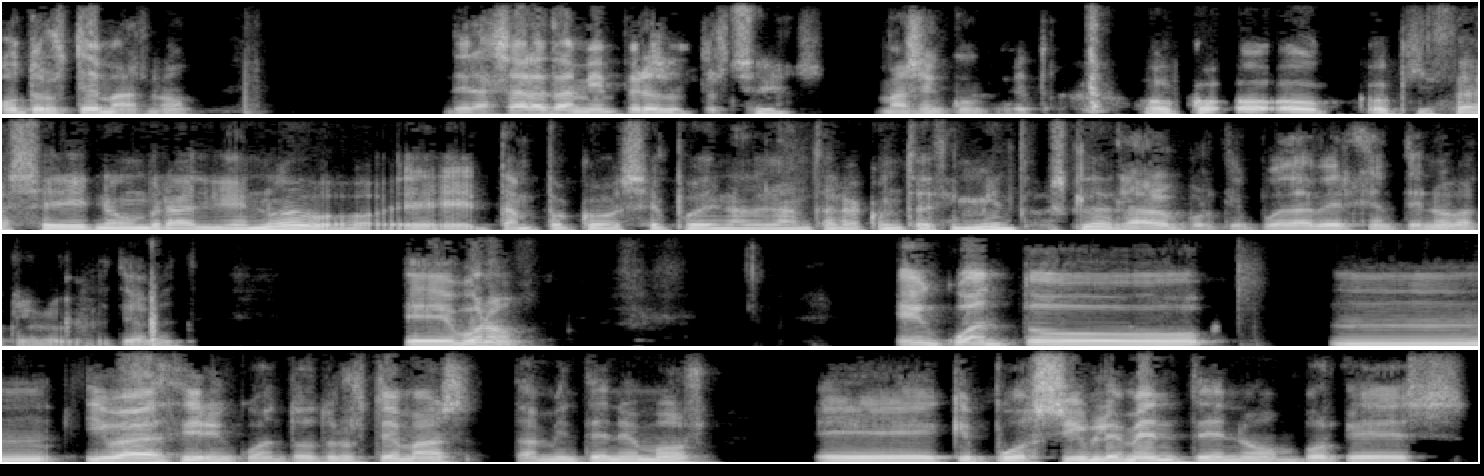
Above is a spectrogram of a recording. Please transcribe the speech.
otros temas, ¿no? De la sala también, pero de otros Sí. temas, más en concreto. O, o- o- o quizás se nombra alguien nuevo. Eh, tampoco se pueden adelantar acontecimientos, claro. Claro, porque puede haber gente nueva, claro, efectivamente. Eh, bueno, en cuanto, mm, iba a decir, en cuanto a otros temas, también tenemos eh, que posiblemente, ¿no? Porque es,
